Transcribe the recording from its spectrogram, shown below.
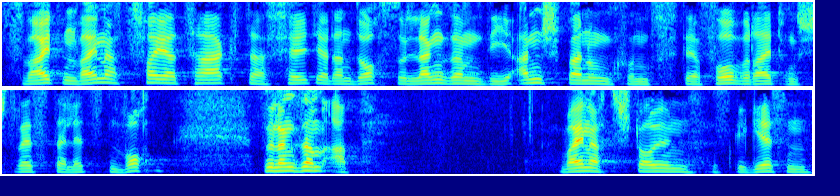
zweiten Weihnachtsfeiertag, da fällt ja dann doch so langsam die Anspannung und der Vorbereitungsstress der letzten Wochen so langsam ab. Weihnachtsstollen ist gegessen,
